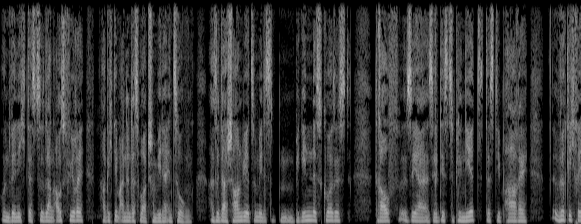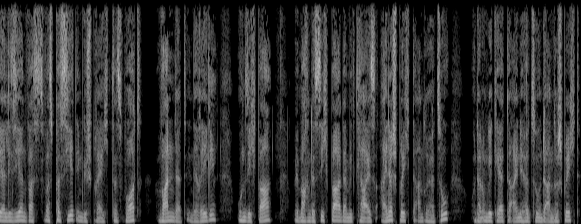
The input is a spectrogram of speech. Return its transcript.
und wenn ich das zu lang ausführe, habe ich dem anderen das Wort schon wieder entzogen. Also da schauen wir zumindest am Beginn des Kurses drauf, sehr, sehr diszipliniert, dass die Paare wirklich realisieren, was, was passiert im Gespräch. Das Wort wandert in der Regel unsichtbar. Wir machen das sichtbar, damit klar ist, einer spricht, der andere hört zu und dann umgekehrt, der eine hört zu und der andere spricht.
